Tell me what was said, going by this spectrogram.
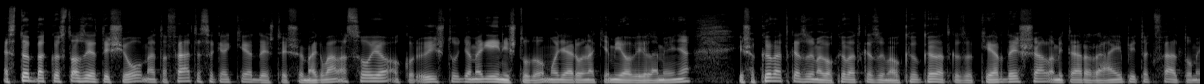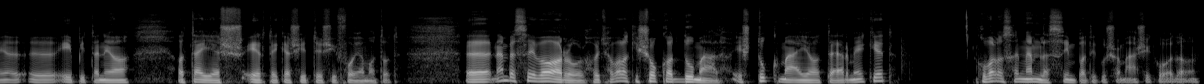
Ez többek közt azért is jó, mert ha felteszek egy kérdést, és ő megválaszolja, akkor ő is tudja, meg én is tudom, hogy erről neki mi a véleménye, és a következő, meg a következő, meg a következő kérdéssel, amit erre ráépítek, fel tudom építeni a, a teljes értékesítési folyamatot. Nem beszélve arról, hogy ha valaki sokat dumál, és tukmálja a termékét, akkor valószínűleg nem lesz szimpatikus a másik oldalon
